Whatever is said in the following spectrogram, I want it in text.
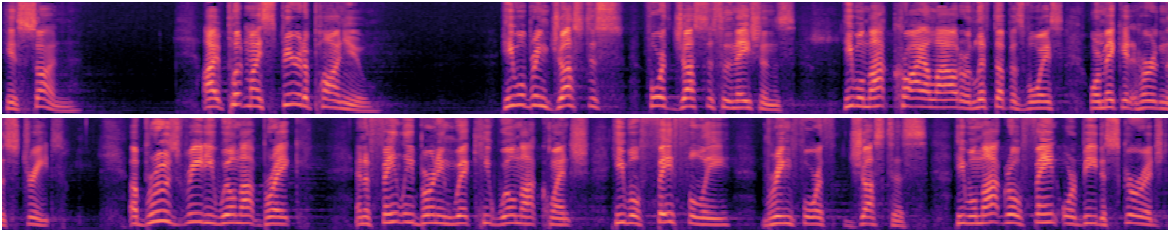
his son. I have put my spirit upon you. He will bring justice forth justice to the nations. He will not cry aloud or lift up his voice or make it heard in the street. A bruised reed he will not break, and a faintly burning wick he will not quench. He will faithfully bring forth justice. He will not grow faint or be discouraged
